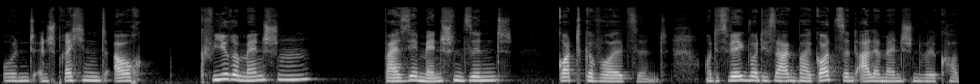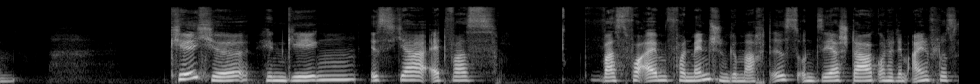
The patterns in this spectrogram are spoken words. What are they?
Und entsprechend auch queere Menschen, weil sie Menschen sind, Gott gewollt sind. Und deswegen würde ich sagen, bei Gott sind alle Menschen willkommen. Kirche hingegen ist ja etwas, was vor allem von Menschen gemacht ist und sehr stark unter dem Einfluss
